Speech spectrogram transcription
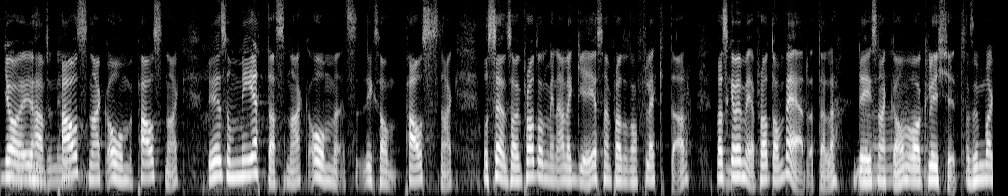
Jag har ju haft paussnack om paussnack. Det är som metasnack om liksom paussnack. Och sen så har vi pratat om min allergi. Sen har vi pratat om fläktar. Vad ska vi mer prata om? Vädret eller? Det är snacka om var klyschigt. Alltså Mac,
